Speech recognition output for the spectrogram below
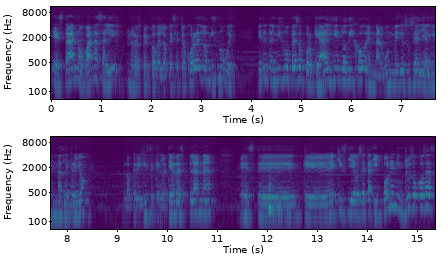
están o van a salir respecto de lo que se te ocurre es lo mismo, güey. Tienen el mismo peso porque alguien lo dijo en algún medio social y alguien más le creyó. Lo que dijiste, que la Tierra es plana, este, que X, Y o Z, y ponen incluso cosas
